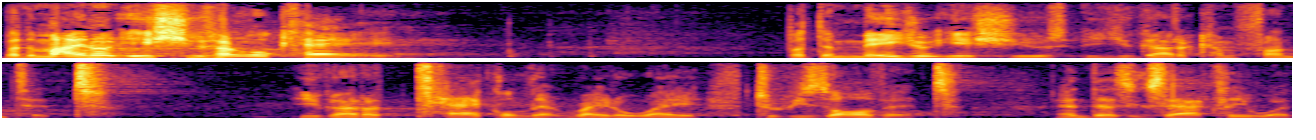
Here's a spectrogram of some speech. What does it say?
But the minor issues are okay. But the major issues, you got to confront it. You got to tackle that right away to resolve it. And that's exactly what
